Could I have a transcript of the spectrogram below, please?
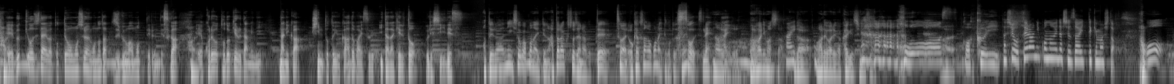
はい。えー仏教自体はとっても面白いものだと自分は思ってるんですが、はい。えーこれを届けるために何かヒントというかアドバイスいただけると嬉しいです。お寺に人が来ないっていうのは働く人じゃなくて、つまりお客さんが来ないってことですね。そうですね。なるほど。わ、かりました。はい。じゃあ我々が解決しましょう。ほー、はかっこいい。私お寺にこの間取材行ってきました。お。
